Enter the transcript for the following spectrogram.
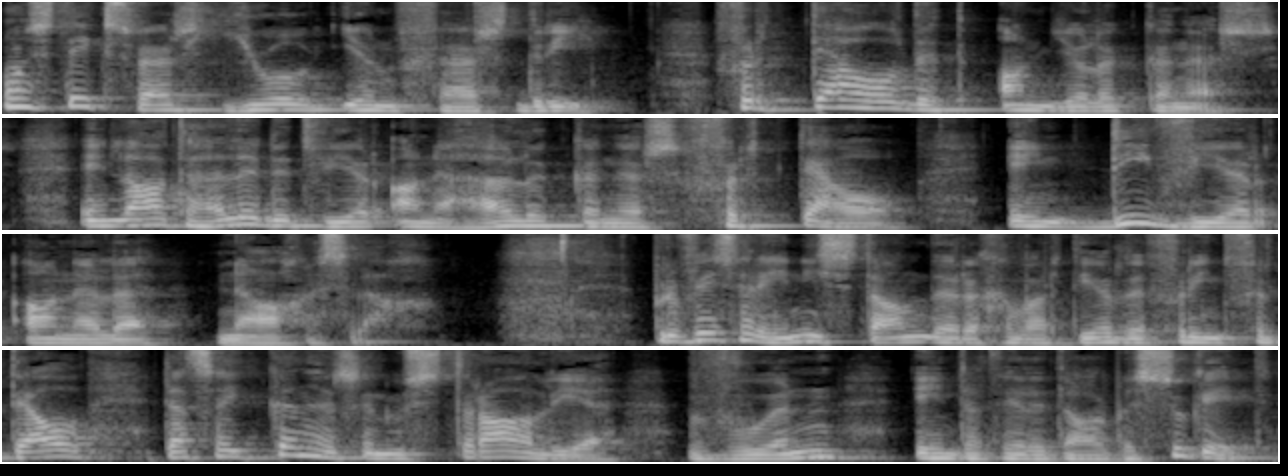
Ons teksvers Joël 1 vers 3. Vertel dit aan julle kinders en laat hulle dit weer aan hulle kinders vertel en die weer aan hulle nageslag. Professor Henny Stander, 'n gewaardeerde vriend, vertel dat sy kinders in Australië woon en dat hy hulle daar besoek het.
